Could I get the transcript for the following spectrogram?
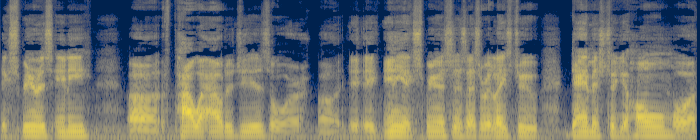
experience any uh, power outages or uh, any experiences as it relates to damage to your home or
